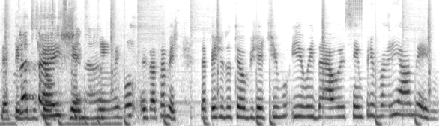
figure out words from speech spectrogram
Depende do seu Deteste, né? objetivo. Exatamente. Depende do teu objetivo e o ideal é sempre variar mesmo.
